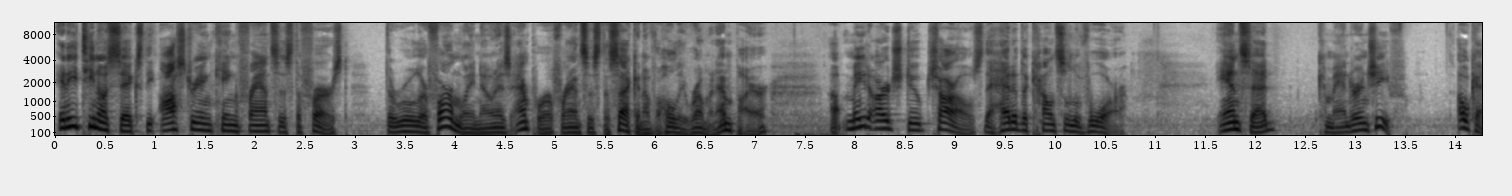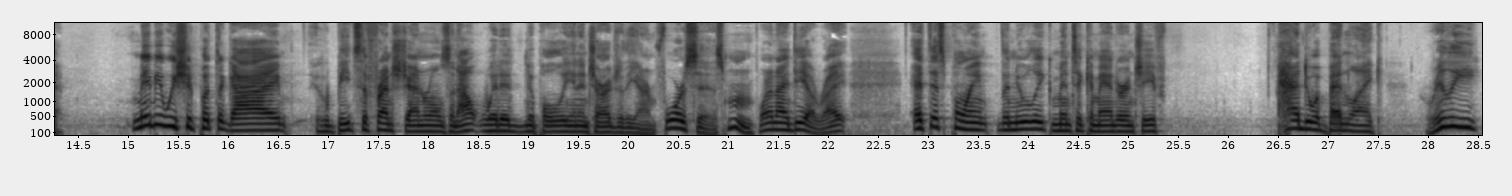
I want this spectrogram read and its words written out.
In 1806, the Austrian King Francis I the ruler formerly known as Emperor Francis II of the Holy Roman Empire, uh, made Archduke Charles the head of the Council of War and said, Commander in Chief. Okay, maybe we should put the guy who beats the French generals and outwitted Napoleon in charge of the armed forces. Hmm, what an idea, right? At this point, the newly minted commander in chief had to have been like, Really?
